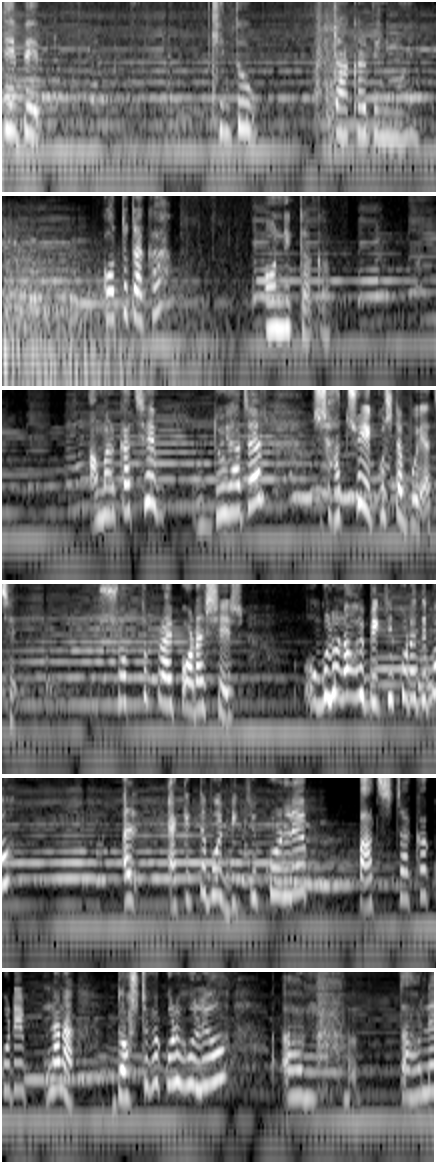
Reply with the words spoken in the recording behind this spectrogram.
দেবে। কিন্তু টাকার বিনিময়ে। কত টাকা? অনেক টাকা। আমার কাছে দুই হাজার সাতশো একুশটা বই আছে। সব তো প্রায় পড়া শেষ। ওগুলো না হয় বিক্রি করে দেব। আর এক একটা বই বিক্রি করলে পাঁচ টাকা করে, না না, দশ টাকা করে হলেও তাহলে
